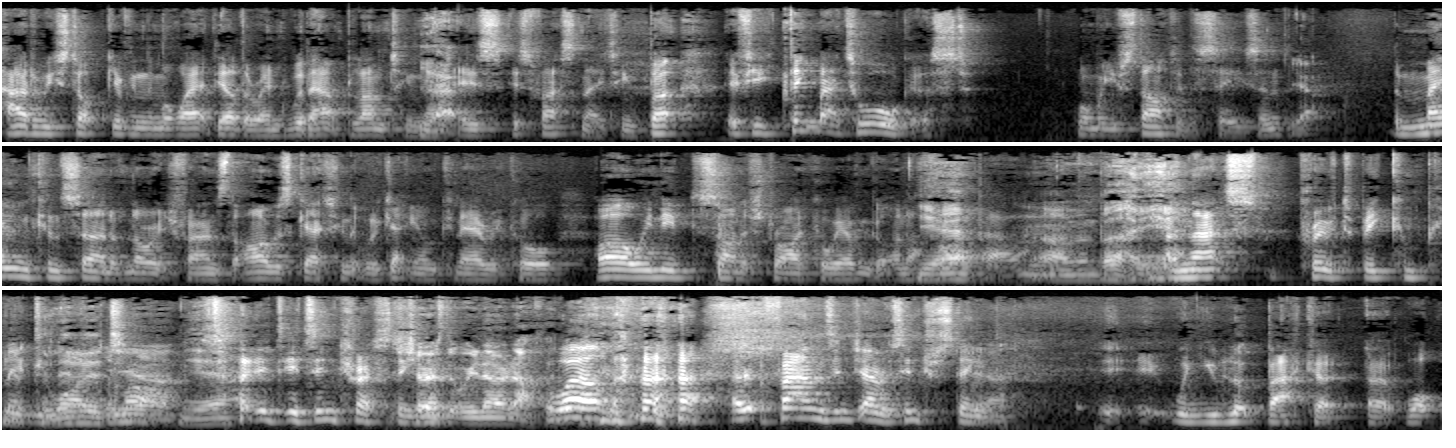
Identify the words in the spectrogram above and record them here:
How do we stop giving them away at the other end without blunting that Yeah. is, is fascinating. But if you think back to August, when we started the season, Yeah. the main concern of Norwich fans that I was getting, that we're getting on Canary Call, oh, we need to sign a striker, we haven't got enough yeah, firepower. Mm. I remember that. Yeah. And that's proved to be completely wide delivered, yeah. So it, it's interesting. Shows that we know nothing. Well, uh, fans in general, it's interesting Yeah. i- i- when you look back at, at what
